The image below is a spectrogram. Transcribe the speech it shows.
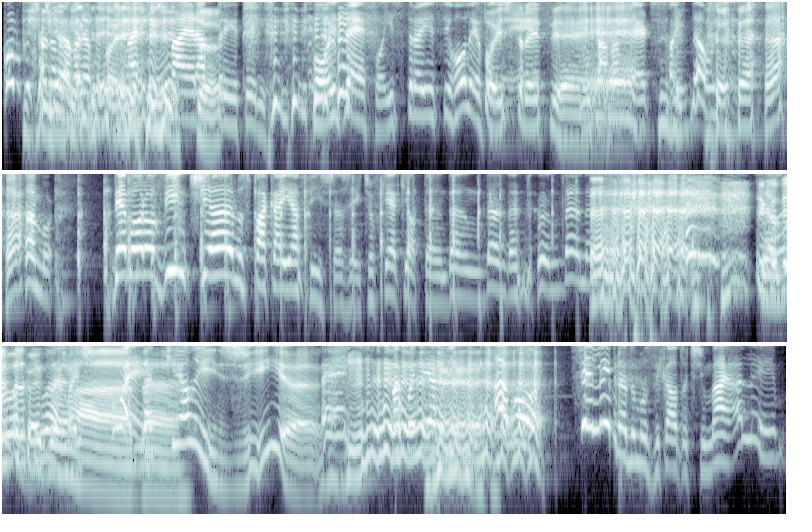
Como que o Thiago Que Abravanel que foi o Tim Maia se o Tim Maia era preto? Ele, pois é, foi estranho esse rolê. Foi falei, estranho é, esse é. Não tava certo isso aí, não, gente. Amor. Demorou 20 anos pra cair a ficha, gente. Eu fiquei aqui, ó. Tan, dan, dan, dan, dan, dan, dan. Ficou pensando assim, ué, mas. Ué, naquele dia... Mas foi meio assim. Amor, você lembra do musical do Tim Maia? Ah, lembro.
